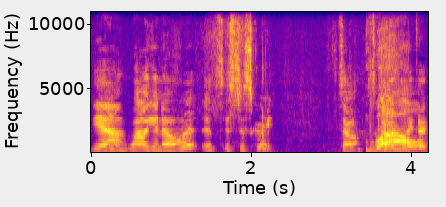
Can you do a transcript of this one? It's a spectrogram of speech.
Yeah. Well, you know what? It's it's just great. So it's Wow.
